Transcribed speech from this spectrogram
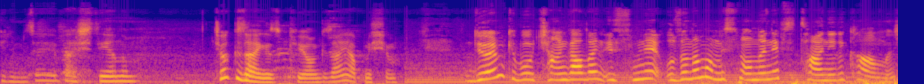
günümüze başlayalım. Çok güzel gözüküyor. Güzel yapmışım. Diyorum ki bu çangalların üstüne uzanamamışsın. Onların hepsi taneli kalmış.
